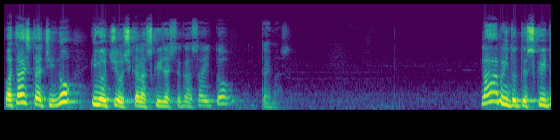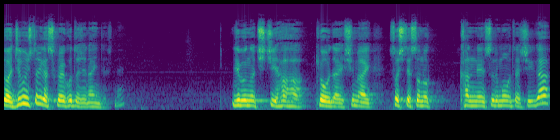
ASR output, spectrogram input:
私たちの命を死から救い出してくださいと訴えます。ラーブにとって救いとは自分一人が救われることじゃないんですね。自分の父母兄弟姉妹そしてその関連する者たちが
